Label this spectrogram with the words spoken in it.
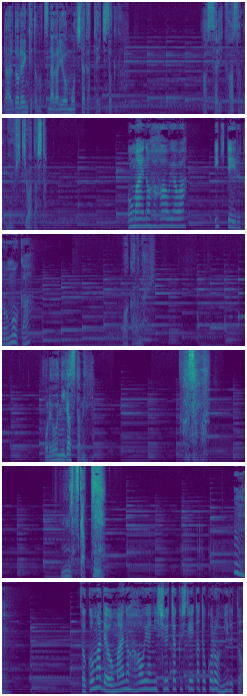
ラルドレン家とのつながりを持ちたかった一族があっさり母さんの身を引き渡した。お前の母親は生きていると思うか？わからない。俺を逃がすために見つかってうん。そこまでお前の母親に執着していたところを見ると、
